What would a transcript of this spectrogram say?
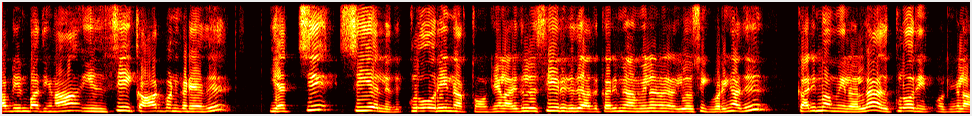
அப்படின்னு பார்த்தீங்கன்னா இது சி கார்பன் கிடையாது. HCl இது குளோரின் அர்த்தம் ஓகேங்களா இதில் சி இருக்குது அது கரிம அமிலம் யோசிக்க போறீங்க. அது கரிம அமிலம் இல்லை அது குளோரின் ஓகேங்களா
